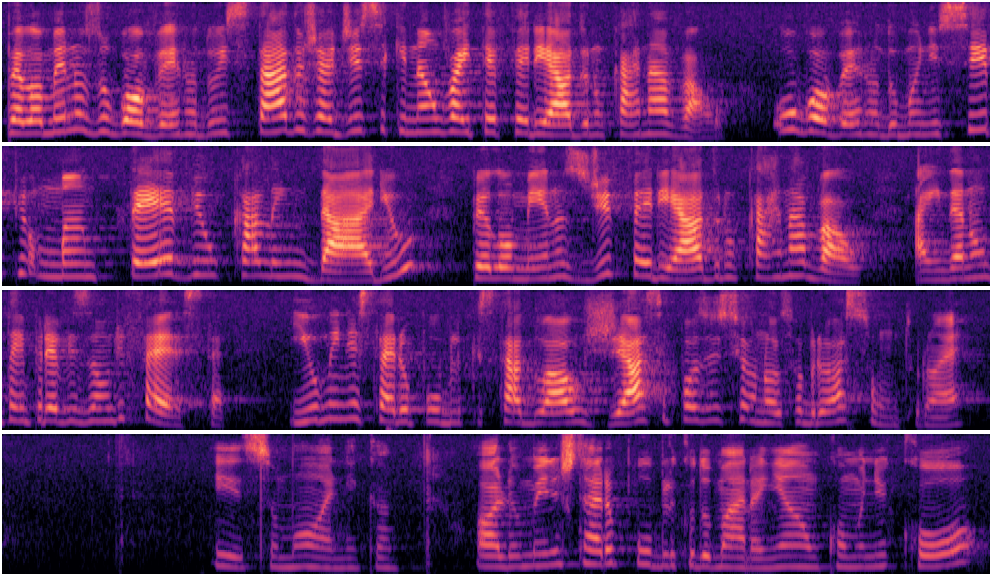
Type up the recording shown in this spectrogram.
pelo menos o governo do estado já disse que não vai ter feriado no carnaval. O governo do município manteve o calendário, pelo menos de feriado no carnaval ainda não tem previsão de festa. E o Ministério Público Estadual já se posicionou sobre o assunto, não é? Isso, Mônica. Olha, o Ministério Público do Maranhão comunicou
